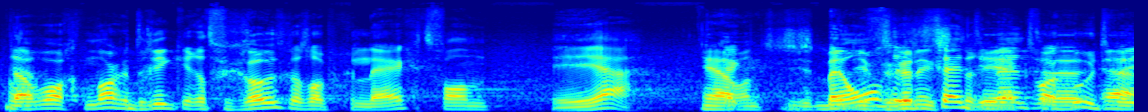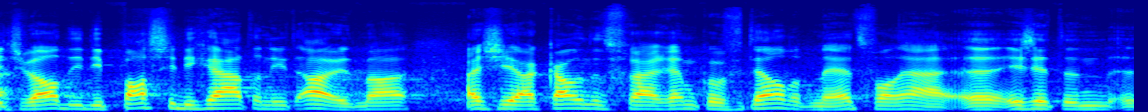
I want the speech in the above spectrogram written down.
daar wordt nog drie keer het vergrootglas opgelegd van ja. Ja, Kijk, want bij ons is het sentiment wel goed, ja. weet je wel. Die, die passie die gaat er niet uit. Maar als je je accountant vraagt, Remco vertelde het net, van ja, eh, is het een, eh,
